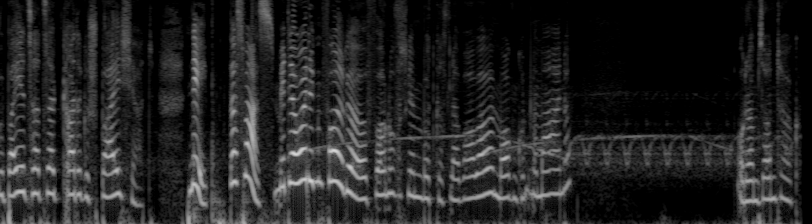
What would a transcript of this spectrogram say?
Wobei jetzt hat's halt gerade gespeichert. Nee, das war's mit der heutigen Folge von Ufos Game Podcast Laber. Morgen kommt nochmal eine. Oder am Sonntag.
